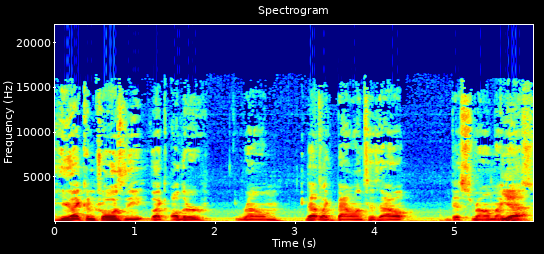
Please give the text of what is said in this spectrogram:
he like controls the like other realm that like balances out this realm. I Yeah. guess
